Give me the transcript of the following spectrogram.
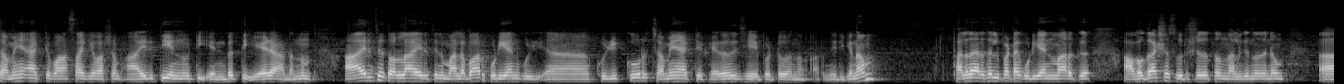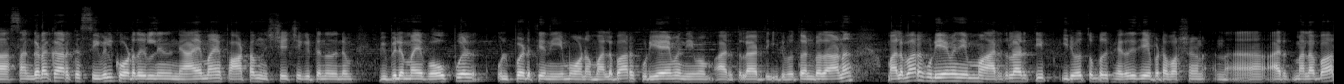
ചമയ ആക്ട് പാസ്സാക്കിയ വർഷം ആയിരത്തി എണ്ണൂറ്റി എൺപത്തി ഏഴാണെന്നും ആയിരത്തി തൊള്ളായിരത്തിൽ മലബാർ കുടിയാൻ കുഴി കുഴിക്കൂർ ചമയ ആക്ട് ഭേദഗതി ചെയ്യപ്പെട്ടു എന്നും അറിഞ്ഞിരിക്കണം. പലതരത്തിൽപ്പെട്ട കുടിയാന്മാർക്ക് അവകാശ സുരക്ഷിതത്വം നൽകുന്നതിനും സങ്കടക്കാർക്ക് സിവിൽ കോടതികളിൽ നിന്ന് ന്യായമായ പാട്ടം നിശ്ചയിച്ച് കിട്ടുന്നതിനും വിപുലമായ വകുപ്പുകൾ ഉൾപ്പെടുത്തിയ നിയമമാണ് മലബാർ കുടിയായ്മ നിയമം ആയിരത്തി തൊള്ളായിരത്തി ഇരുപത്തൊൻപതാണ് മലബാർ കുടിയേമ നിയമം ആയിരത്തി തൊള്ളായിരത്തി ഇരുപത്തൊമ്പത് ഭേദഗതി ചെയ്യപ്പെട്ട വർഷം മലബാർ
